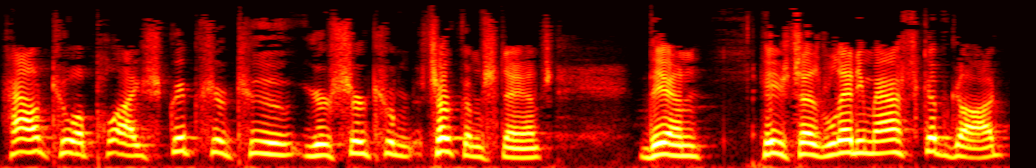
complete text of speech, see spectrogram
how to apply scripture to your circumstance, then he says, let him ask of God,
